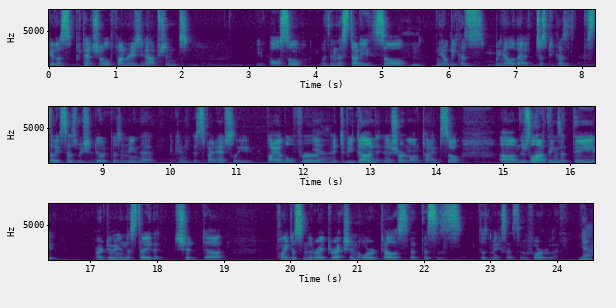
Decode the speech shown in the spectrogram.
give us potential fundraising options also within the study. So, you know, because we know that just because the study says we should do it doesn't mean that it can it's financially viable for Yeah. it to be done in a short amount of time. So, um, there's a lot of things that they are doing in the study that should uh, point us in the right direction or tell us that this is doesn't make sense to move forward with. Yeah,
